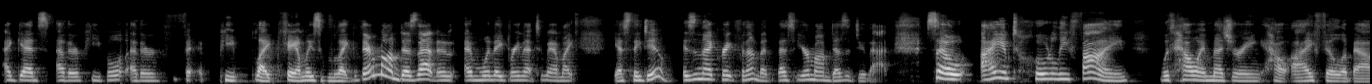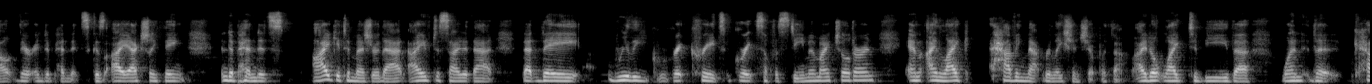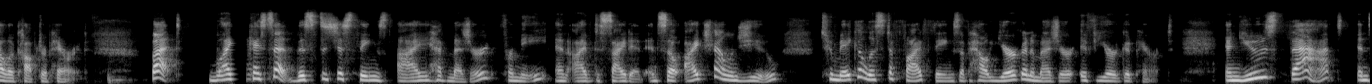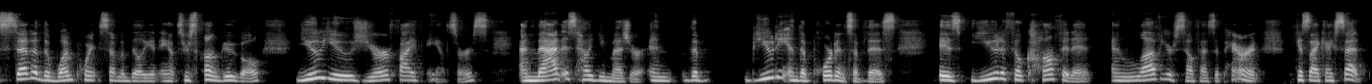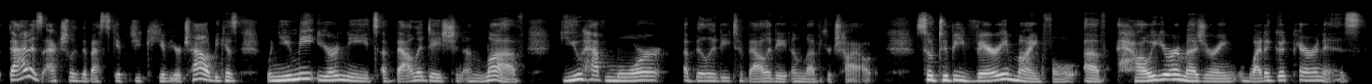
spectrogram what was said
against other people, other fa- pe- like families, like their mom does that. And, and when they bring that to me, I'm like, yes, they do. Isn't that great for them? But that's your mom doesn't do that. So I am totally fine with how I'm measuring how I feel about their independence because I actually think independence I get to measure that. I've decided that that they really great, creates great self-esteem in my children and i like having that relationship with them i don't like to be the one the helicopter parent but like I said, this is just things I have measured for me and I've decided. And so I challenge you to make a list of five things of how you're going to measure if you're a good parent and use that instead of the 1.7 billion answers on Google. You use your five answers, and that is how you measure. And the beauty and the importance of this is you to feel confident and love yourself as a parent. Because like i said that is actually the best gift you can give your child because when you meet your needs of validation and love you have more ability to validate and love your child. So to be very mindful of how you are measuring what a good parent is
